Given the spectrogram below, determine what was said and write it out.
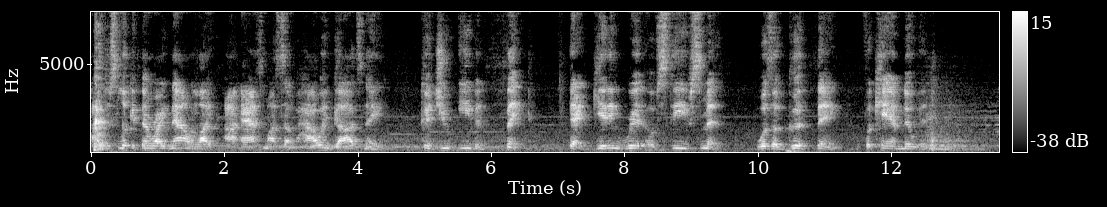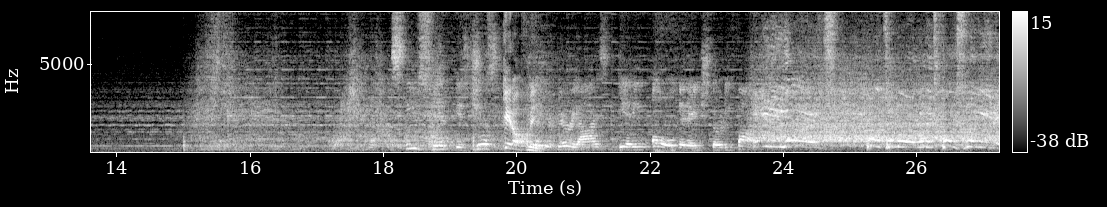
I just look at them right now and like I ask myself, how in God's name could you even think that getting rid of Steve Smith was a good thing for Cam Newton? Steve Smith is just Get off me. in your very eyes getting old at age 35. 80 yards. Baltimore with its first lead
